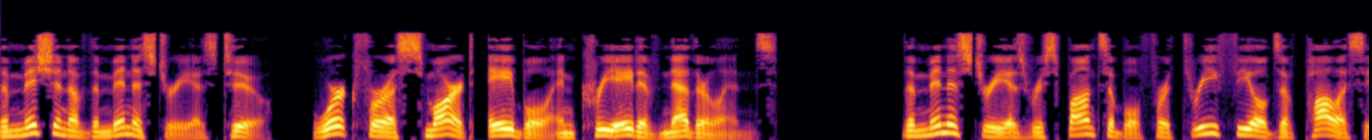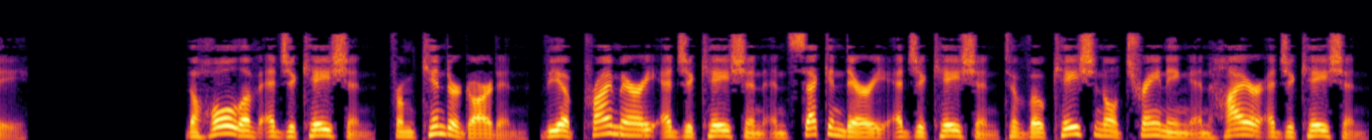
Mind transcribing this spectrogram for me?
The mission of the ministry is to work for a smart, able and creative Netherlands. The ministry is responsible for three fields of policy, the whole of education, from kindergarten, via primary education and secondary education to vocational training and higher education.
